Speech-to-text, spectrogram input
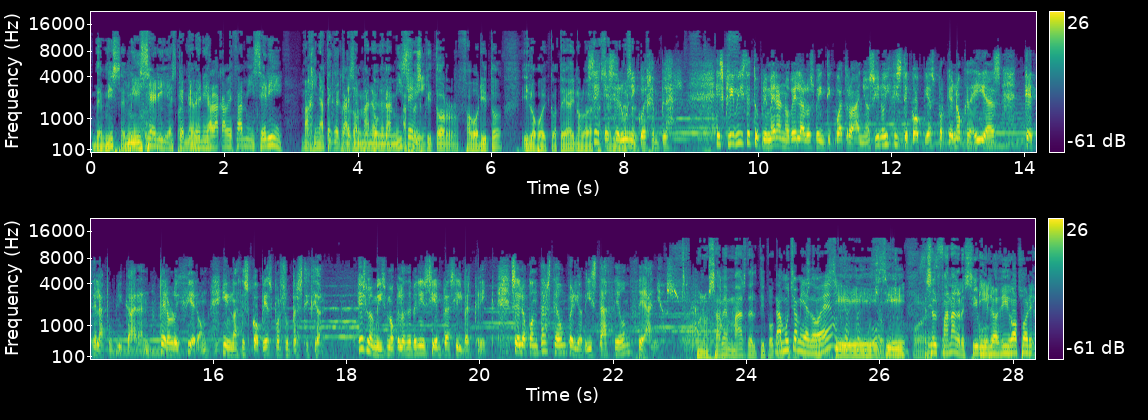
de Misery. Misery, es que me venía a la cabeza Misery. Imagínate que caes en manos de una A su escritor favorito y lo boicotea y no lo deja Sé que es el único ejemplar. Escribiste tu primera novela a los 24 años y no hiciste copias porque no creías que te la publicaran. Pero lo hicieron y no haces copias por superstición. Es lo mismo que lo de venir siempre a Silver Creek. Se lo contaste a un periodista hace 11 años. Bueno, sabe más del tipo que Da el mucho miedo, cuestión. ¿eh? Sí, Mucho, sí. mucho. Es el fan agresivo. Y lo digo por y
